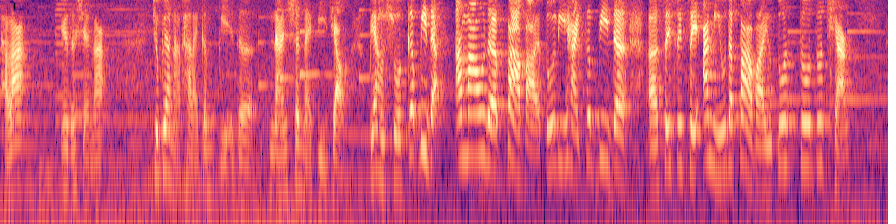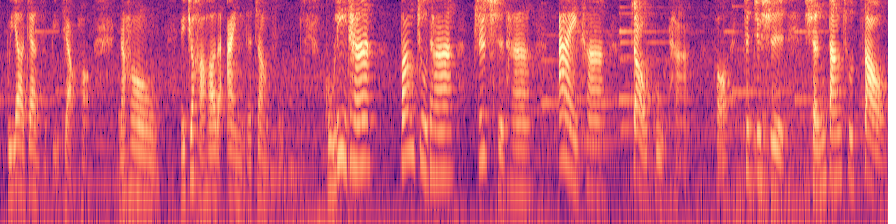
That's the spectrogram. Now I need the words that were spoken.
好啦。有得选啦，就不要拿它来跟别的男生来比较，不要说隔壁的阿猫的爸爸多厉害，隔壁的呃谁谁谁阿牛的爸爸有多多多强，不要这样子比较哈。然后你就好好的爱你的丈夫，鼓励他，帮助他，支持他，爱他，照顾他，好，这就是神当初造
